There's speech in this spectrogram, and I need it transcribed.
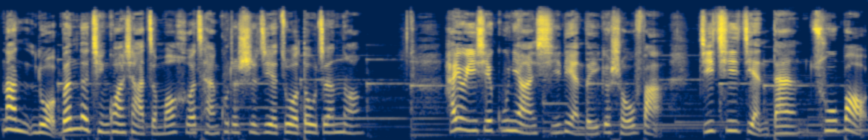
那裸奔的情况下，怎么和残酷的世界做斗争呢？还有一些姑娘洗脸的一个手法极其简单粗暴，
